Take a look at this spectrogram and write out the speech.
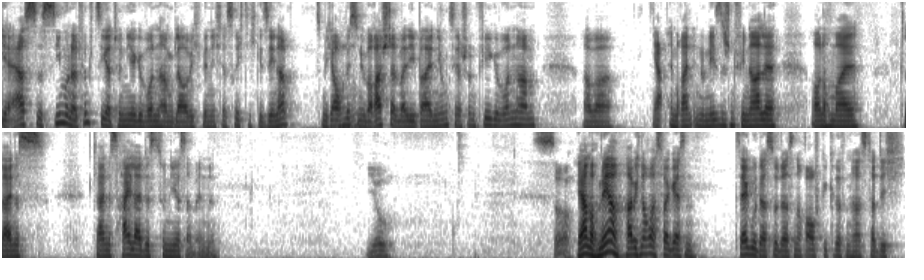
ihr erstes 750er Turnier gewonnen haben, glaube ich, wenn ich das richtig gesehen habe. Was mich auch ein Mhm. bisschen überrascht hat, weil die beiden Jungs ja schon viel gewonnen haben. Aber ja, im rein indonesischen Finale auch nochmal kleines, kleines Highlight des Turniers am Ende. Jo. So. Ja, noch mehr. Habe ich noch was vergessen? Sehr gut, dass du das noch aufgegriffen hast. Hatte ich,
